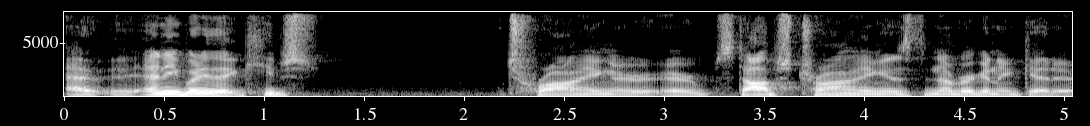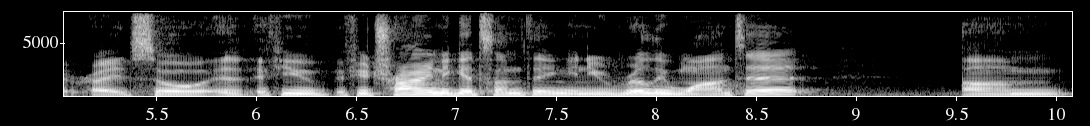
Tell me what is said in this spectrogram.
anybody that keeps trying or, or stops trying is never going to get it, right? So if, you if you're trying to get something and you really want it, um,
